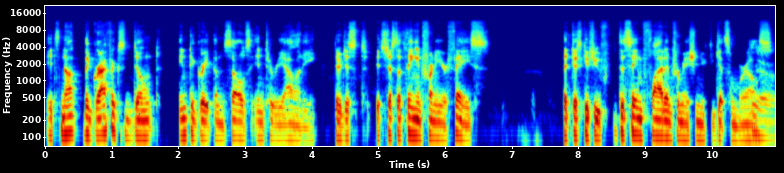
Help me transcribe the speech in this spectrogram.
it's not the graphics don't integrate themselves into reality. They're just it's just a thing in front of your face that just gives you the same flat information you could get somewhere else. Yeah.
